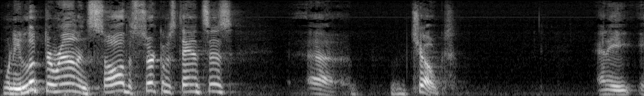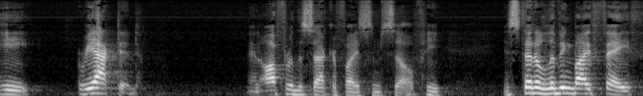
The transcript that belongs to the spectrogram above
when he looked around and saw the circumstances, uh, choked. And he, he reacted and offered the sacrifice himself. He, instead of living by faith,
